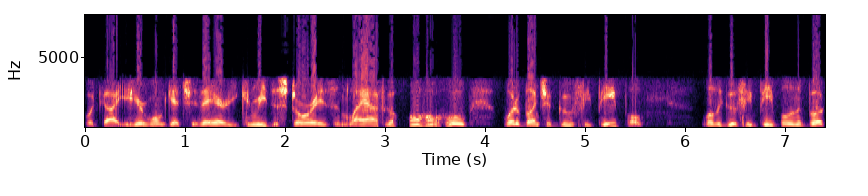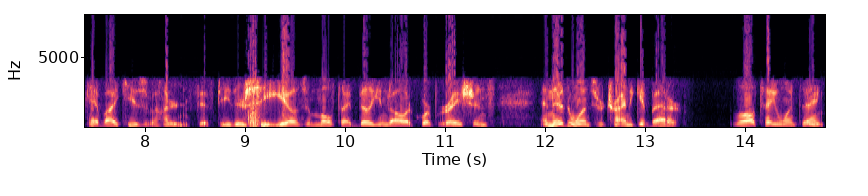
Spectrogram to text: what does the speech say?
what got you here won't get you there. You can read the stories and laugh, go, oh, ho, ho, what a bunch of goofy people. Well, the goofy people in the book have IQs of 150. They're CEOs of multi-billion dollar corporations, and they're the ones who are trying to get better. Well, I'll tell you one thing.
